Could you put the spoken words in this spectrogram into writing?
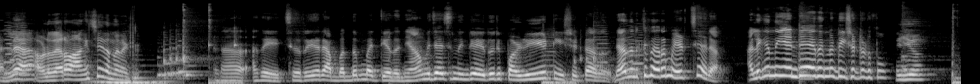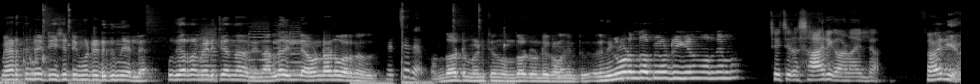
അല്ല അവൾ വേറെ വാങ്ങിച്ചിരുന്നു നിനക്ക്. എടാ അതെ ചെറിയൊരു അബദ്ധം പറ്റിയത്. ഞാൻ വിചാരിച്ചു നിന്റെ ഏതൊരു പഴയ ടീഷർട്ടാണ് ഞാൻ നിനക്ക് വേറെ മേടിച്ചു തരാം. അല്ലെങ്കിൽ നീ എന്റെ ഏതെങ്കിലും ടീഷർട്ട് എടുത്തു? അയ്യോ മാഡത്തിന്റെ ടീഷർട്ട് ഇങ്ങോട്ട് എടുക്കുന്നതല്ല. പുതിയ ഒരെണ്ണം മേടിച്ചു തന്നാൽ മതി. നല്ലതില്ല അതുകൊണ്ടാണ് പറഞ്ഞത്. സ്വന്തമായിട്ട് മേടിച്ചു തന്നു സ്വന്തമായിട്ട് ഉണ്ടെങ്കിൽ കളഞ്ഞിട്ട്. അല്ല, നിങ്ങളോട് എന്താ തപ്പിക്കൊണ്ടിരിക്കണെന്ന് പറഞ്ഞാൽ ചേച്ചിയുടെ സാരി കാണാനില്ല. സാരിയാ?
